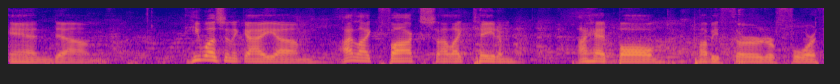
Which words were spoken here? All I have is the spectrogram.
And um, he wasn't a guy. Um, I like Fox. I like Tatum. I had Ball probably third or fourth,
